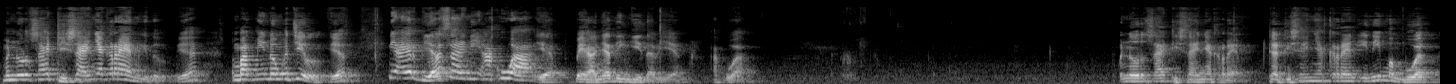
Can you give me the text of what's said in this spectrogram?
menurut saya desainnya keren gitu ya. Tempat minum kecil ya. Ini air biasa ini aqua ya. pH-nya tinggi tapi ya, aqua. Menurut saya desainnya keren dan desainnya keren ini membuat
